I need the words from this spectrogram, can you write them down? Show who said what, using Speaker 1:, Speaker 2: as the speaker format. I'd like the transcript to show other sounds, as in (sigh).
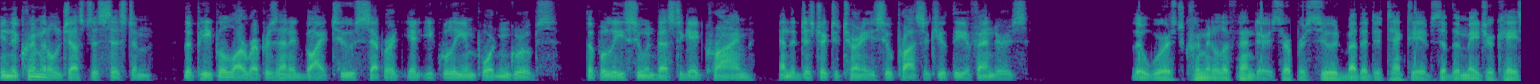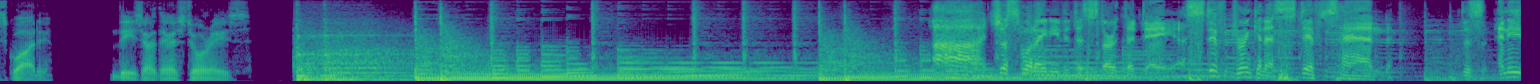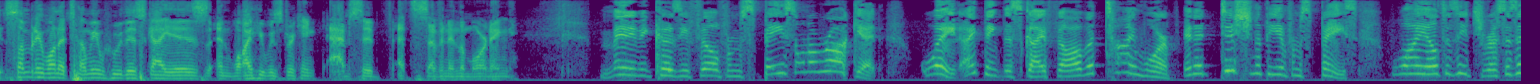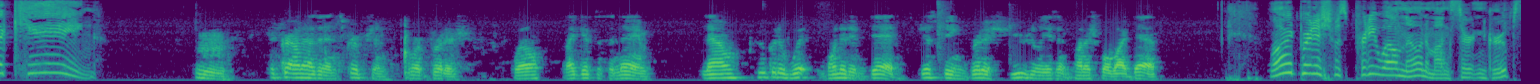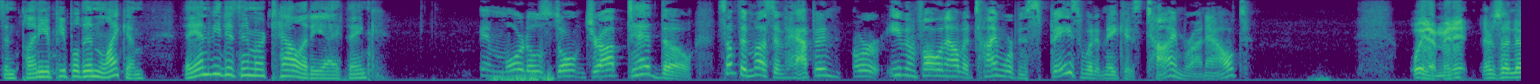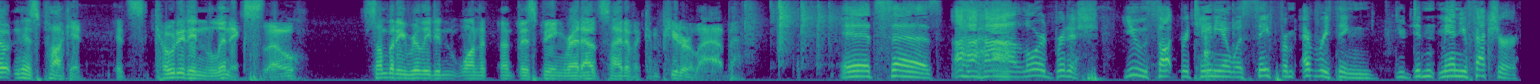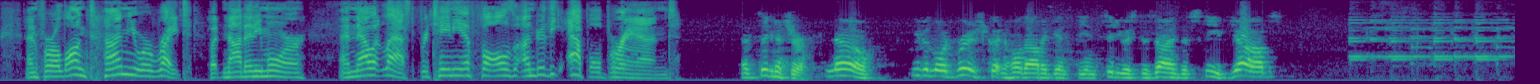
Speaker 1: In the criminal justice system, the people are represented by two separate yet equally important groups the police who investigate crime and the district attorneys who prosecute the offenders. The worst criminal offenders are pursued by the detectives of the Major Case Squad. These are their stories.
Speaker 2: Ah, just what I needed to start the day. A stiff drink in a stiff's hand. Does any somebody want to tell me who this guy is and why he was drinking absinthe at seven in the morning?
Speaker 3: Maybe because he fell from space on a rocket. Wait, I think this guy fell out of a time warp. In addition to being from space, why else is he dressed as a king?
Speaker 4: Hmm. The crown has an inscription, Lord British. Well, that gives us a name. Now, who could have wit- wanted him dead? Just being British usually isn't punishable by death.
Speaker 5: Lord British was pretty well known among certain groups, and plenty of people didn't like him. They envied his immortality, I think.
Speaker 3: Immortals don't drop dead, though. Something must have happened, or even fallen out of a time warp in space wouldn't make his time run out.
Speaker 2: Wait a minute, there's a note in his pocket. It's coded in Linux, though. Somebody really didn't want this being read outside of a computer lab.
Speaker 5: It says, "Ha ha ha, Lord British, you thought Britannia was safe from everything you didn't manufacture, and for a long time you were right, but not anymore. And now at last Britannia falls under the Apple brand."
Speaker 4: That signature. No. Even Lord British couldn't hold out against the insidious designs of Steve Jobs.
